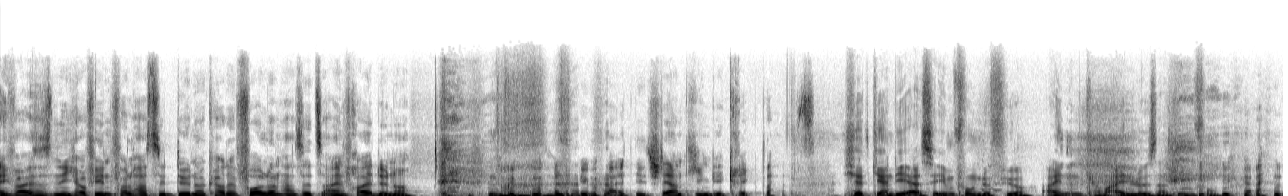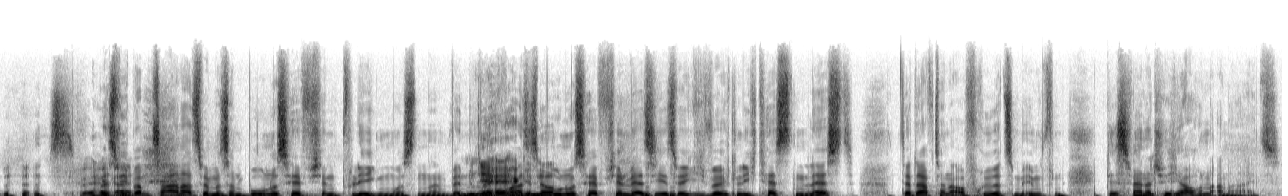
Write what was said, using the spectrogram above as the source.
Ich weiß es nicht. Auf jeden Fall hast du die Dönerkarte voll und hast jetzt einen Freidöner. Weil du überall die Sternchen gekriegt hast. Ich hätte gern die erste Impfung dafür. Einen kann man einlösen als Impfung. Das wäre Weißt du, wie beim Zahnarzt, wenn man so ein Bonushäftchen pflegen muss. Und dann, wenn du Ja, ja, quasi genau. das Bonushäftchen, wer sich jetzt wirklich wöchentlich testen lässt, der darf dann auch früher zum Impfen. Das wäre natürlich auch ein Anreiz,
